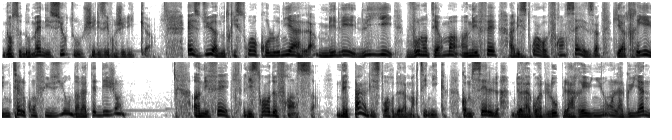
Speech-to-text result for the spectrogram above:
dans ce domaine et surtout chez les évangéliques. Est-ce dû à notre histoire coloniale, mêlée, liée volontairement en effet à l'histoire française qui a créé une telle confusion dans la tête des gens? En effet, l'histoire de France n'est pas l'histoire de la Martinique, comme celle de la Guadeloupe, la Réunion, la Guyane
